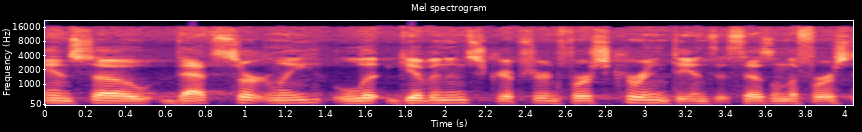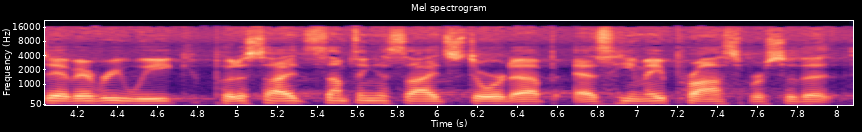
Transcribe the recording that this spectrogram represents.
And so that's certainly given in Scripture in 1 Corinthians. It says on the first day of every week, put aside something aside, stored up, as he may prosper, so that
